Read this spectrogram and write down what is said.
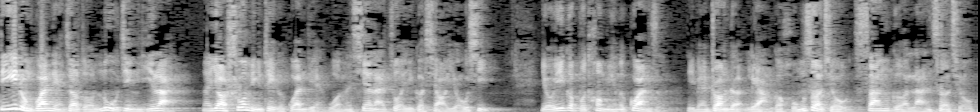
第一种观点叫做路径依赖。那要说明这个观点，我们先来做一个小游戏。有一个不透明的罐子，里面装着两个红色球，三个蓝色球。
